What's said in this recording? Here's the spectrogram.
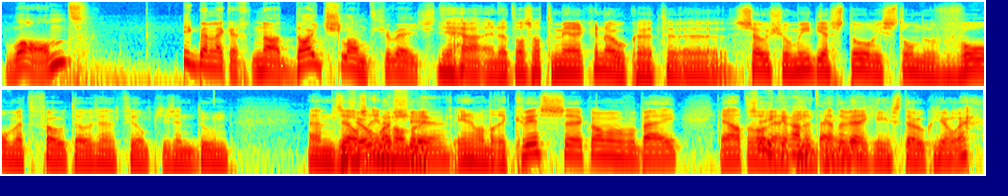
Want ik ben lekker naar Duitsland geweest. Ja, en dat was wat te merken ook. Het, uh, social media stories stonden vol met foto's en filmpjes en doen. En zelfs een of, andere, je... een of andere quiz uh, kwam er voorbij. Je had er wel Zeker aan het je had er werking gestoken, jongen.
